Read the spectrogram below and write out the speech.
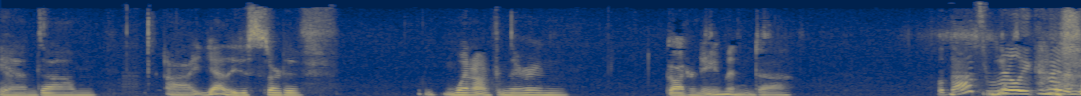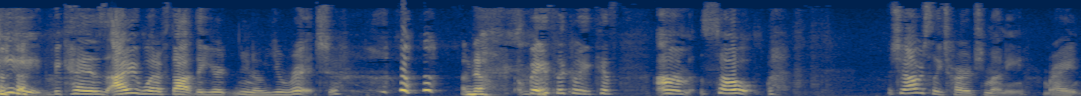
Yeah. and um, uh, yeah, they just sort of went on from there and got her name, and uh, Well, that's really kind of neat because I would have thought that you're, you know, you're rich. no, Basically, because, um, so she obviously charged money, right?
